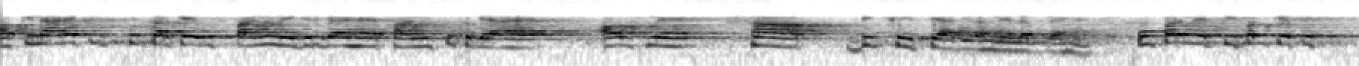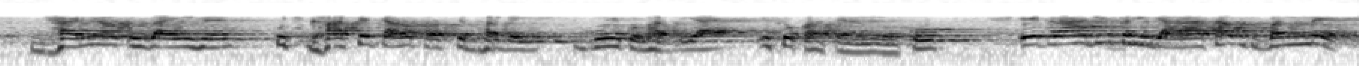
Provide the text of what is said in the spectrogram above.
और किनारे टूट फूट करके उस पानी में गिर गए हैं, पानी सूख गया है और उसमें सांप, बिच्छू इत्यादि रहने लग गए हैं। ऊपर में पीपल के कुछ झाड़ियाँ उगाई हैं, कुछ घासे चारों तरफ़ से भर गई, कुएँ को भर दिया है। इसको कहते हैं लोगों को एक राहगीर कहीं जा रहा था, उस वन में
